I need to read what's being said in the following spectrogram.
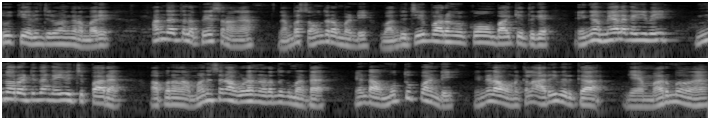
தூக்கி எறிஞ்சிருவேங்கிற மாதிரி அந்த இடத்துல பேசுகிறாங்க நம்ம சவுந்தரம் பண்டி வந்துச்சு பாருங்க கோவம் பாக்கியத்துக்கு. எங்கே மேலே கை வை. இன்னொரு வாட்டி தான் கை வச்சு பாரு. அப்புறம் நான் மனுஷனா கூட நடந்துக்க மாட்டேன். ஏண்டா முத்துப்பாண்டி என்னடா உனக்கெல்லாம் அறிவு இருக்கா? என் மருமவன்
